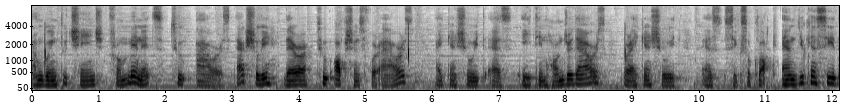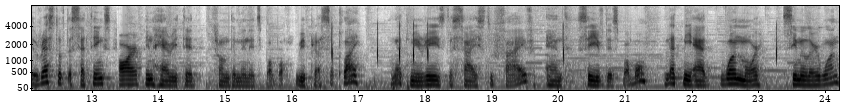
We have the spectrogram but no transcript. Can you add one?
I'm going to change from minutes to hours. Actually, there are two options for hours. I can show it as 1800 hours or I can show it as 6 o'clock. And you can see the rest of the settings are inherited from the minutes bubble. We press apply. Let me raise the size to 5 and save this bubble. Let me add one more similar one.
